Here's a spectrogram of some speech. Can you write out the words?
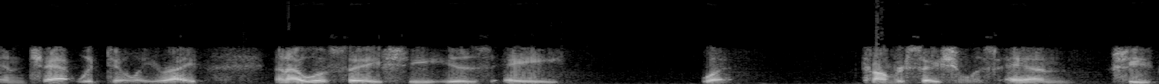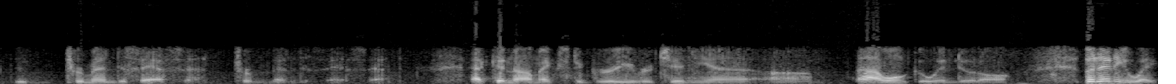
and chat with Tilly, right? And I will say she is a what conversationalist, and she's a tremendous asset, tremendous asset. Economics degree, Virginia. Um, I won't go into it all, but anyway,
